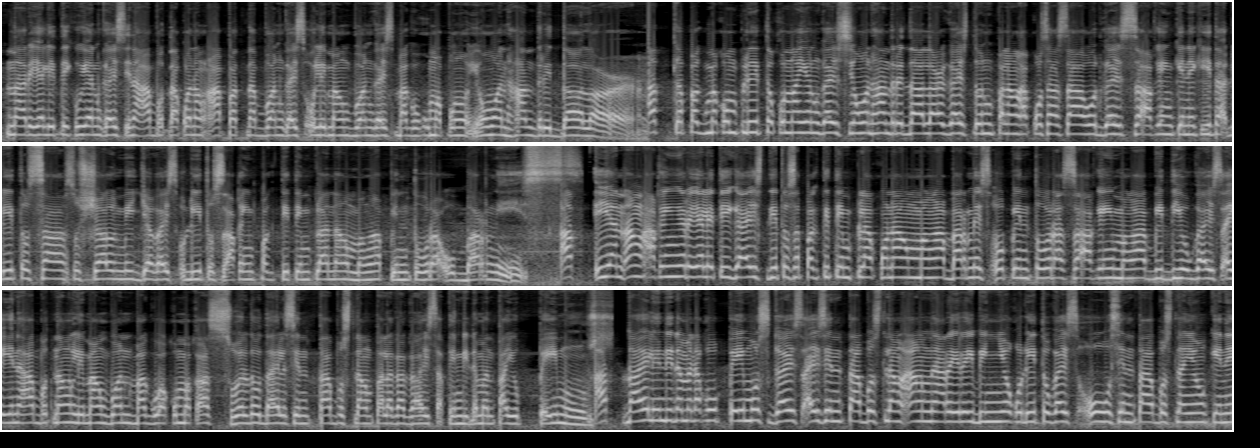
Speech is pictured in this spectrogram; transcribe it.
na reality ko yan guys. Inaabot ako ng apat na buwan guys o limang buwan guys bago ko mapuno yung 100 dollar. At kapag makumpleto ko na yun guys yung 100 dollar guys doon pa lang ako sasahod guys sa aking kinikita dito sa social media guys o dito sa aking pagtitimpla ng mga pintura o barnis. At iyan ang aking reality guys dito sa pagtitimpla ko ng mga barnis o pintura sa aking mga video guys ay inaabot ng limang buwan bago ako makasweldo dahil sintabos lang talaga guys at hindi naman tayo famous. At dahil hindi naman ako famous guys ay sintabos lang ang nare-revenue ko dito guys o sintabos lang yung kinikita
